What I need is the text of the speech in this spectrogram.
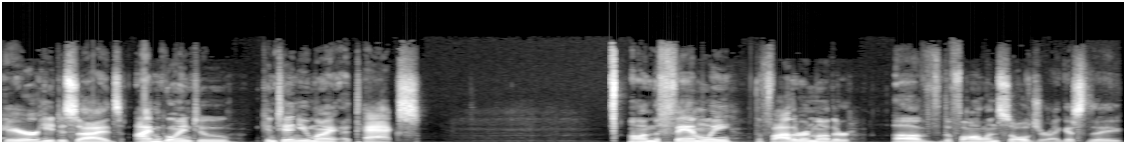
Here he decides, I'm going to continue my attacks on the family, the father and mother of the fallen soldier. I guess they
